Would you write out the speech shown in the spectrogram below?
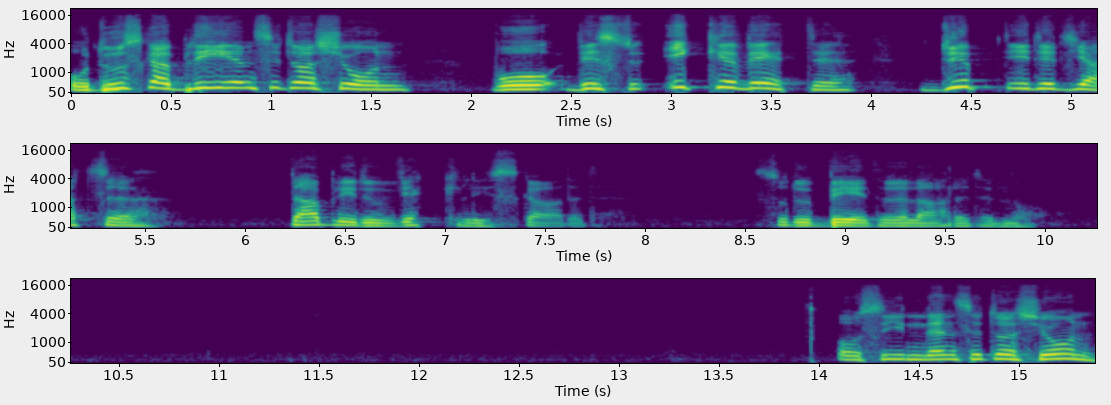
Og du skal bli i en situasjon hvor hvis du ikke vet det dypt i ditt hjerte, da blir du virkelig skadet. Så du bedre lærer det nå. Og siden den situasjonen,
